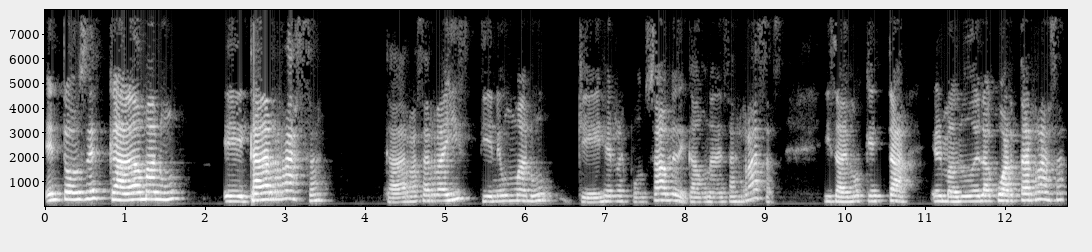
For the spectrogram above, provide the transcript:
Entonces, cada Manú, eh, cada raza cada raza raíz tiene un manú que es el responsable de cada una de esas razas. Y sabemos que está el manú de la cuarta raza,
